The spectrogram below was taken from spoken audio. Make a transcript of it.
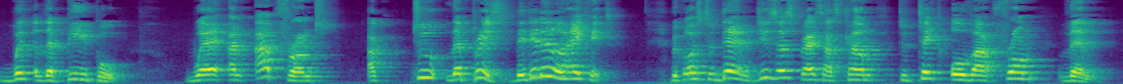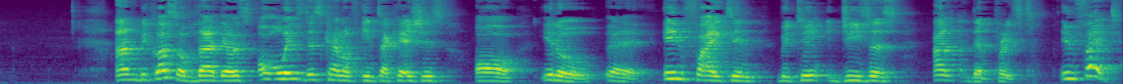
with the people, were an upfront to the priest. They didn't like it because to them, Jesus Christ has come to take over from them. And because of that, there was always this kind of intercations or, you know, uh, infighting between Jesus and the priest. In fact,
